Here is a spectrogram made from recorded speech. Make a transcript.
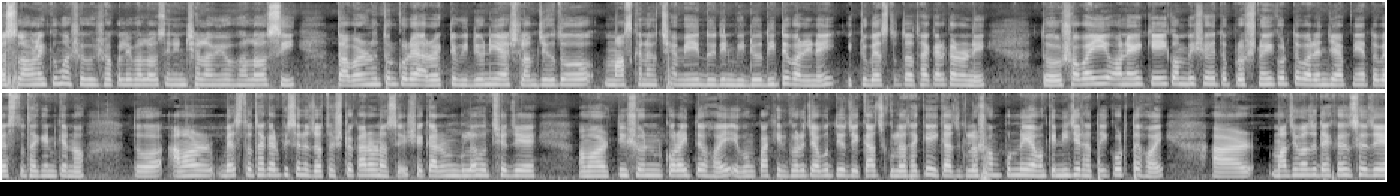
আসসালামু আলাইকুম, আশা করি সকলে ভালো আছেন। ইনশাল্লাহ আমিও ভালো আছি। তো আবার নতুন করে আরও একটা ভিডিও নিয়ে আসলাম। যেহেতু মাঝখানে হচ্ছে আমি দুই দিন ভিডিও দিতে পারি নাই, একটু ব্যস্ততা থাকার কারণে। তো সবাই অনেকেই কম বেশি হয়তো প্রশ্নই করতে পারেন যে আপনি এত ব্যস্ত থাকেন কেন? তো আমার ব্যস্ত থাকার পিছনে যথেষ্ট কারণ আছে। সে কারণগুলো হচ্ছে যে আমার টিউশন করাইতে হয় এবং পাখির ঘরে যাবতীয় যে কাজগুলো থাকে, এই কাজগুলো সম্পূর্ণই আমাকে নিজের হাতেই করতে হয়। আর মাঝে মাঝে দেখা যাচ্ছে যে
